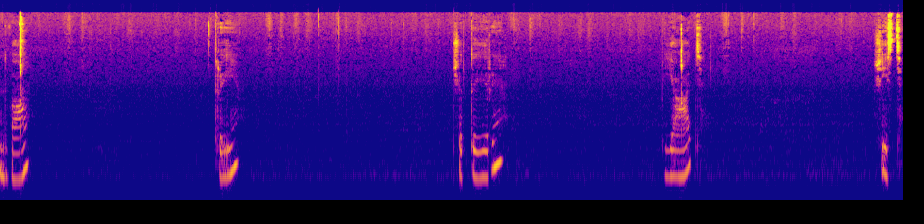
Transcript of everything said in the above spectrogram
Два, три, чотири, п'ять, шість.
